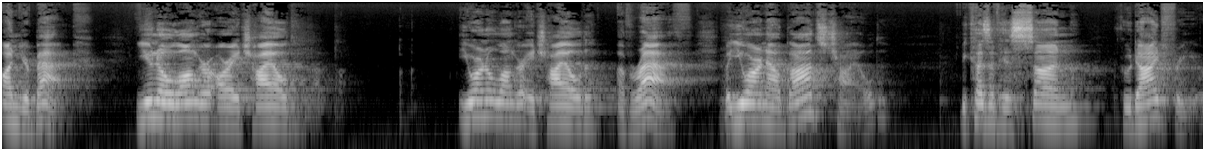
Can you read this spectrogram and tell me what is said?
on your back. You no longer are a child, you are no longer a child of wrath, but you are now God's child because of his Son who died for you.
